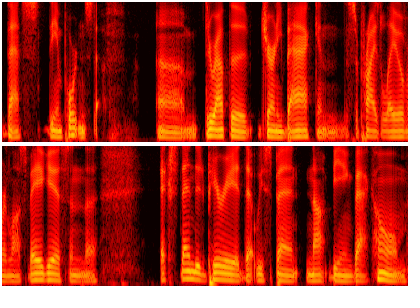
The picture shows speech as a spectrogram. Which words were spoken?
that's the important stuff. Um, throughout the journey back and the surprise layover in Las Vegas and the extended period that we spent not being back home,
